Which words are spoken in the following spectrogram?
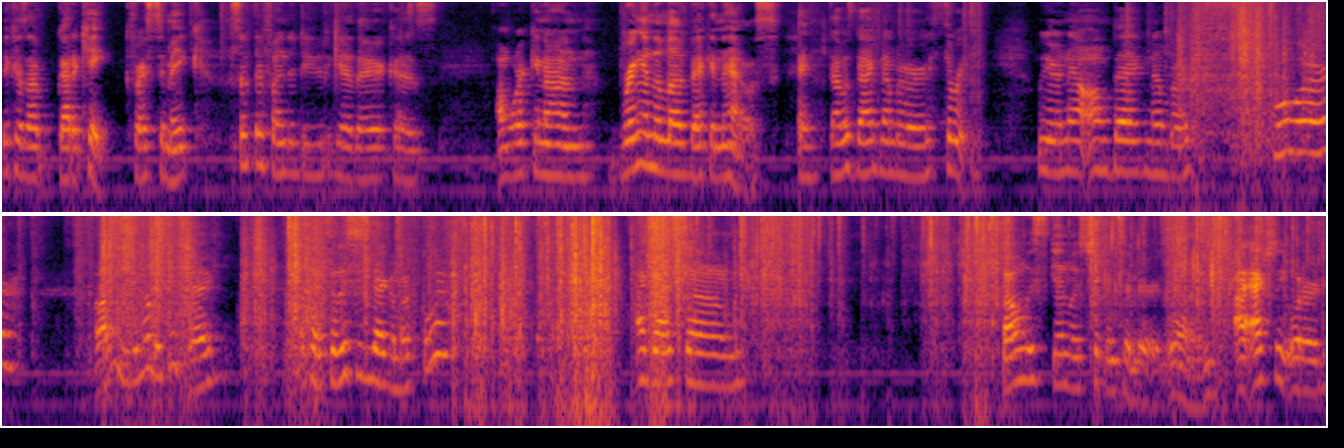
because I've got a cake for us to make. Something fun to do together because I'm working on bringing the love back in the house. Okay, that was bag number three. We are now on bag number four. Oh, I didn't even know this is bag. Okay, so this is bag number four. I got some boneless, skinless chicken tenders ones. I actually ordered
